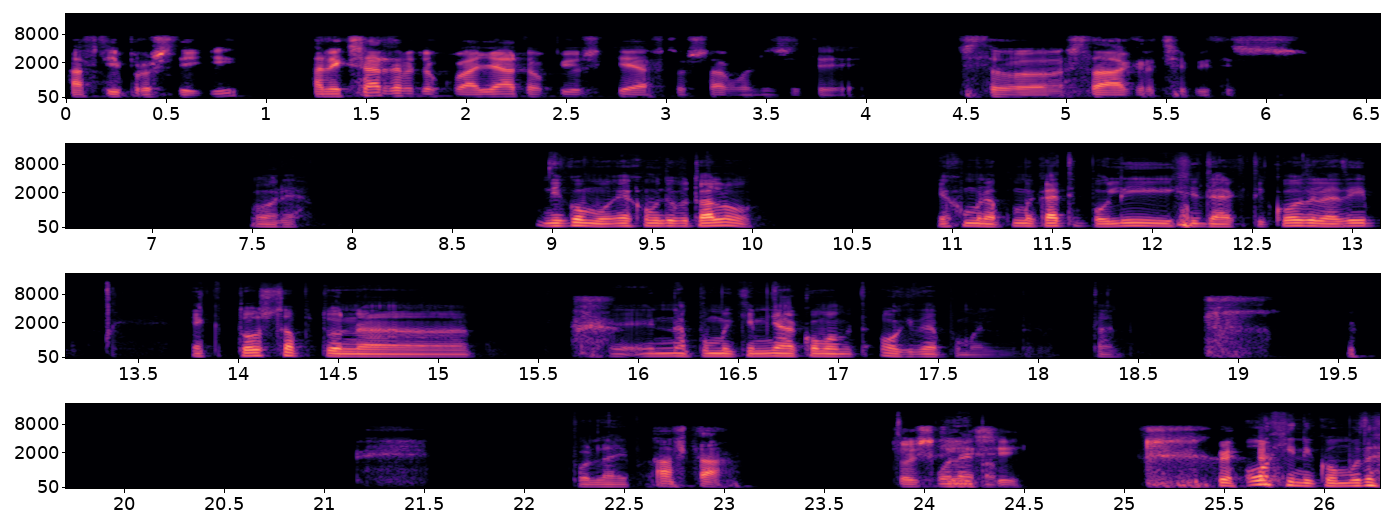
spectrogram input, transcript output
αυτή η προσθήκη ανεξάρτητα με το Κουαλιάτα ο οποίος και αυτός αγωνίζεται στο, στα άκρα της επίθεσης. Ωραία. Νίκο μου, έχουμε τίποτα άλλο; Έχουμε να πούμε κάτι πολύ συνταρακτικό, δηλαδή εκτός από το να, ε, να πούμε και μια ακόμα μετα... Όχι, δεν πούμε άλλη μεταγραφή. Φτάνει. Πολλά είπα. Αυτά. Το έχεις κλείσει. Όχι, Νίκο μου, δεν...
